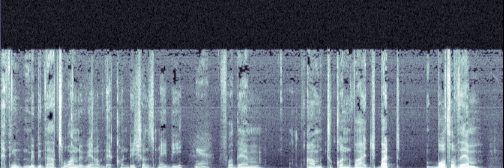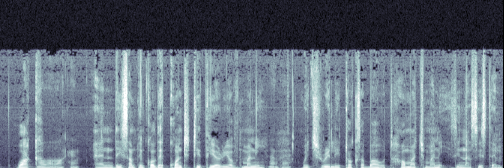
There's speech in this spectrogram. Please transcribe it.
I think maybe that's one even of the conditions, maybe Yeah. for them um, to converge. But both of them work. Oh, okay. And there's something called the quantity theory of money, Okay. which really talks about how much money is in a system.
